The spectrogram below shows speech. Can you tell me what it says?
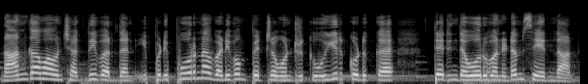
நான்காம் அவன் சக்திவர்தன் இப்படி பூரண வடிவம் பெற்ற ஒன்றுக்கு உயிர் கொடுக்க தெரிந்த ஒருவனிடம் சேர்ந்தான்.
